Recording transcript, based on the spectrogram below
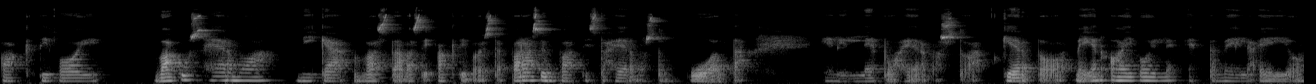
aktivoi vakushermoa, mikä vastaavasti aktivoi sitä parasympaattista hermoston puolta, eli lepohermostoa. Kertoo meidän aivoille, että meillä ei ole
